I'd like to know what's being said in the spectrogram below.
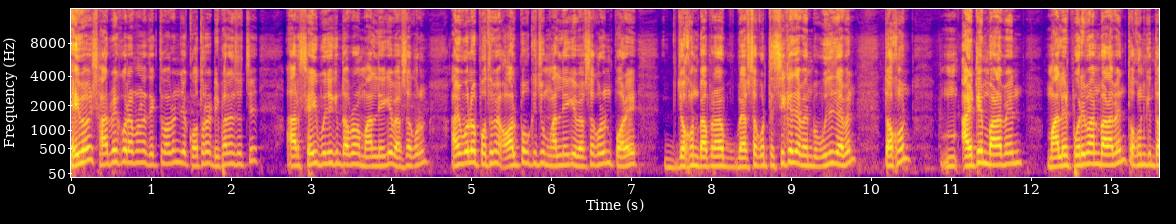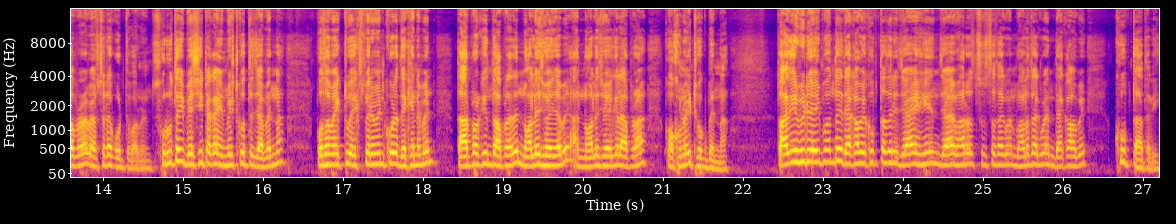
এইভাবে সার্ভে করে আপনারা দেখতে পাবেন যে কতটা ডিফারেন্স হচ্ছে। আর সেই বুঝে কিন্তু আপনারা মাল নিয়ে গিয়ে ব্যবসা করুন। আমি বলব প্রথমে অল্প কিছু মাল নিয়ে গিয়ে ব্যবসা করুন, পরে যখন আপনারা ব্যবসা করতে শিখে যাবেন বা বুঝে যাবেন, তখন আইটেম বাড়াবেন, মালের পরিমাণ বাড়াবেন, তখন কিন্তু আপনারা ব্যবসাটা করতে পারবেন। শুরুতেই বেশি টাকা ইনভেস্ট করতে যাবেন না। প্রথমে একটু এক্সপেরিমেন্ট করে দেখে নেবেন, তারপর কিন্তু আপনাদের নলেজ হয়ে যাবে। আর নলেজ হয়ে গেলে আপনারা কখনোই ঠকবেন না। তো আজকের ভিডিও এই পর্যন্তই। দেখা হবে খুব তাড়াতাড়ি। জয় হিন্দ, জয় ভারত। সুস্থ থাকবেন, ভালো থাকবেন। দেখা হবে খুব তাড়াতাড়ি।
